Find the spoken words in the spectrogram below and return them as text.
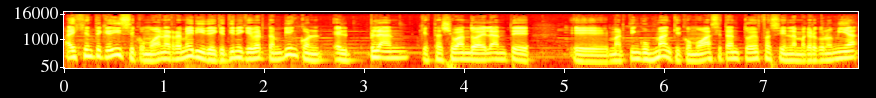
hay gente que dice, como Ana Rameri, de que tiene que ver también con el plan que está llevando adelante eh, Martín Guzmán, que como hace tanto énfasis en la macroeconomía,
